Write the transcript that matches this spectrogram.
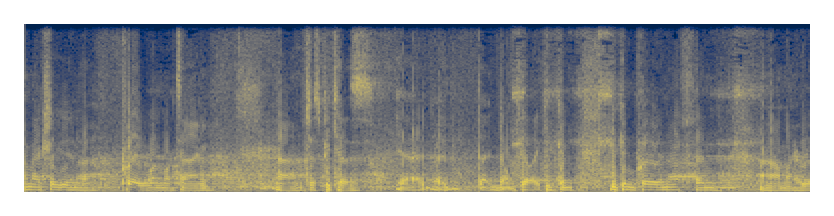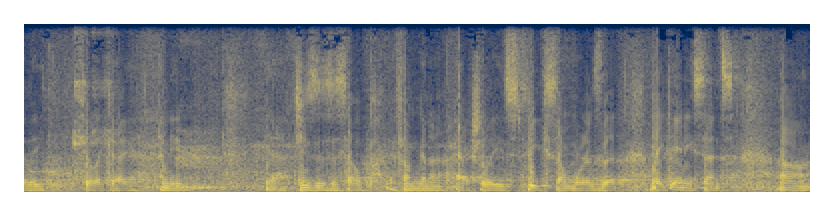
I'm actually going to pray one more time, um, just because, yeah, I, I, don't feel like you can you can pray enough, and um, I really feel like I, I need, yeah, Jesus' help if I'm going to actually speak some words that make any sense. Um,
